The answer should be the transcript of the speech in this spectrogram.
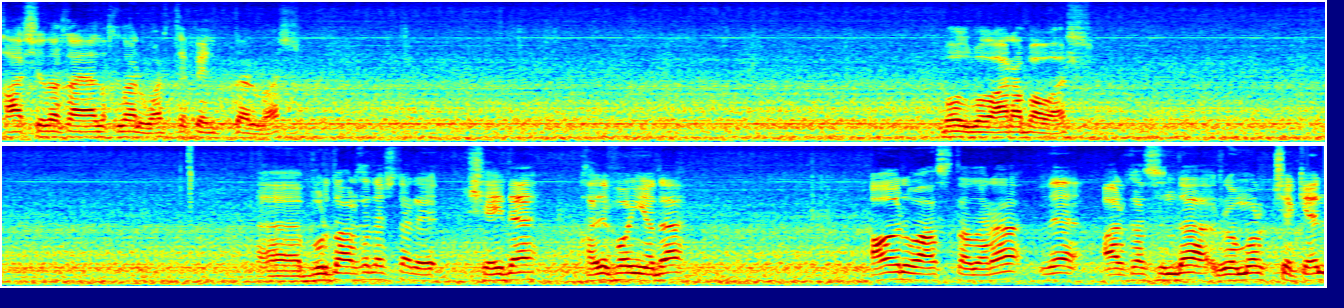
Karşıda kayalıklar var, tepelikler var. Bol bol araba var. Ee, burada arkadaşlar e, şeyde Kaliforniya'da ağır vasıtalara ve arkasında römork çeken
